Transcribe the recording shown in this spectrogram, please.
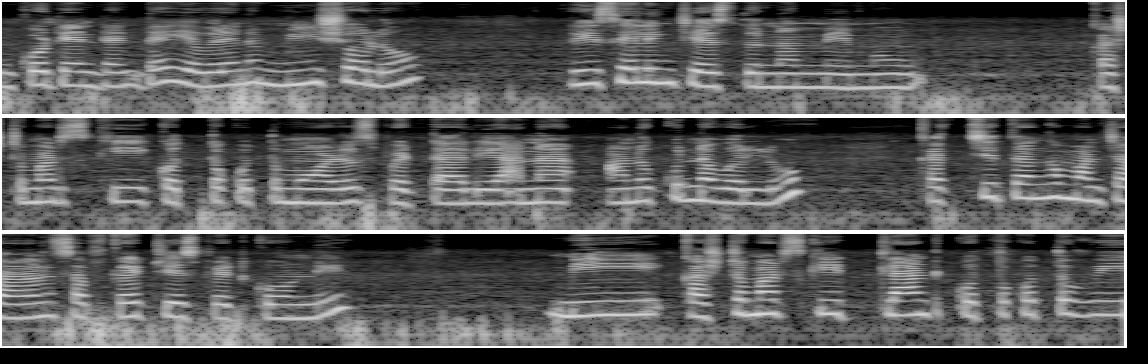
ఇంకోటి ఏంటంటే ఎవరైనా మీషోలో రీసేలింగ్ చేస్తున్నాం మేము. కస్టమర్స్కి కొత్త కొత్త మోడల్స్ పెట్టాలి అన అనుకున్న వాళ్ళు ఖచ్చితంగా మన ఛానల్ని సబ్స్క్రైబ్ చేసి పెట్టుకోండి. మీ కస్టమర్స్కి ఇట్లాంటి కొత్త కొత్తవి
